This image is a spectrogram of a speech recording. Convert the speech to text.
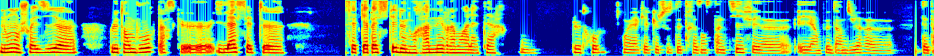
Nous, on choisit euh, le tambour parce que il a cette euh, cette capacité de nous ramener vraiment à la terre, mmh. je trouve. Ouais, quelque chose de très instinctif et, et un peu d'induire peut-être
